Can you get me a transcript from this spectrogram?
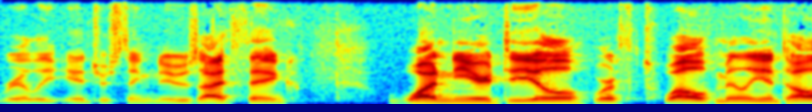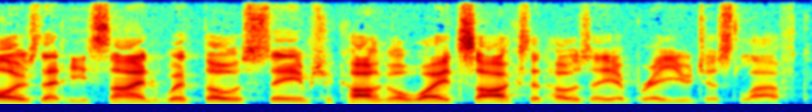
really interesting news, I think. One year deal worth $12 million that he signed with those same Chicago White Sox that Jose Abreu just left.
